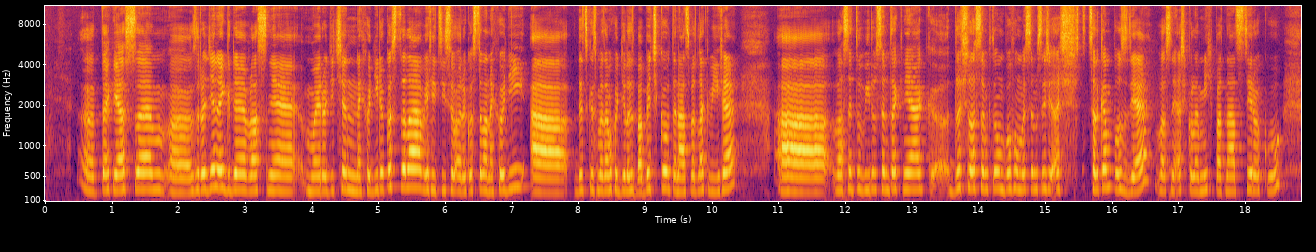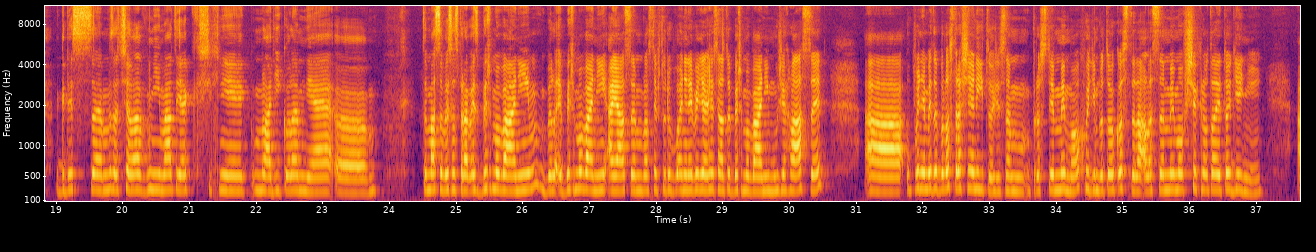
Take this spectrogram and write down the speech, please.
Eh, tak já jsem eh, z rodiny, kde vlastně moje rodiče nechodí do kostela, věřící jsou a do kostela nechodí a vždycky jsme tam chodili s babičkou, ta nás vedla k víře A vlastně tu víru jsem tak nějak, došla jsem k tomu bohu, myslím si, že až celkem pozdě, vlastně až kolem mých 15 roků, kdy jsem začala vnímat, jak všichni mladí kolem mě uh, to má souvislost právě s běžmováním, byly i běžmovaní a já jsem vlastně v tu dobu ani nevěděla, že se na to běžmování může hlásit. A úplně mi to bylo strašně líto, že jsem prostě mimo, chodím do toho kostela, ale jsem mimo všechno tady to dění.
